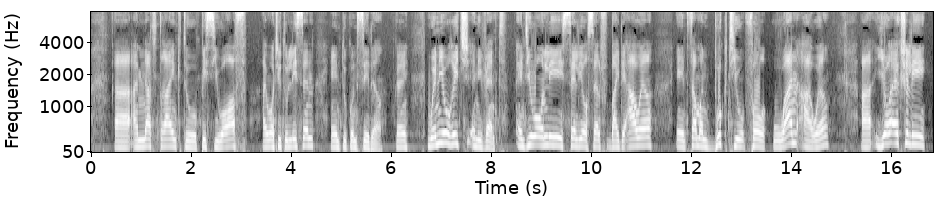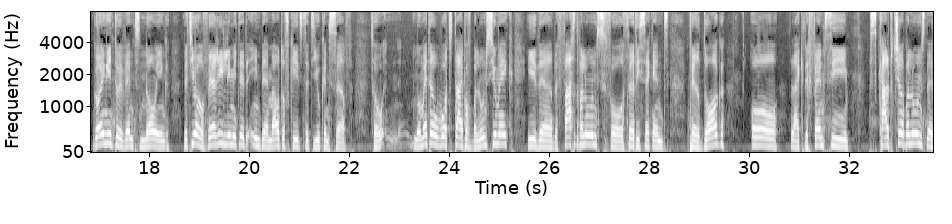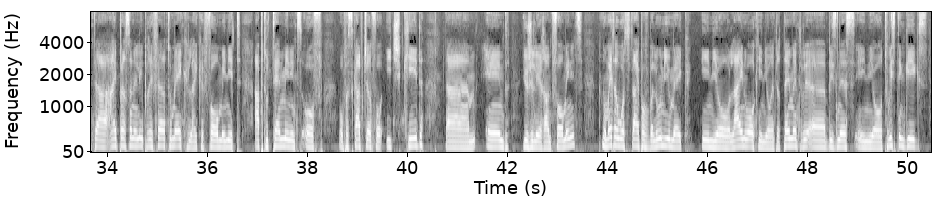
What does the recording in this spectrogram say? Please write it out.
Uh, I'm not trying to piss you off. I want you to listen and to consider. Okay, when you reach an event and you only sell yourself by the hour, and someone booked you for one hour, uh, you're actually going into events knowing that you are very limited in the amount of kids that you can serve. So, no matter what type of balloons you make, either the fast balloons for 30 seconds per dog, or like the fancy sculpture balloons that uh, I personally prefer to make, like a 4 minute up to 10 minutes of, of a sculpture for each kid, um, and usually around 4 minutes. No matter what type of balloon you make in your line work, in your entertainment uh, business, in your twisting gigs,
